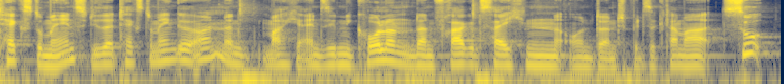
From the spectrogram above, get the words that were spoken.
Textdomain, zu dieser Textdomain gehören. Dann mache ich ein Semikolon und dann Fragezeichen und dann spitze Klammer zu,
